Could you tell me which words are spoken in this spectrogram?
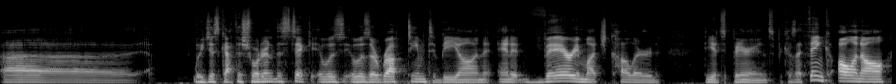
uh, we just got the short end of the stick. It was it was a rough team to be on, and it very much colored the experience because I think all in all,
